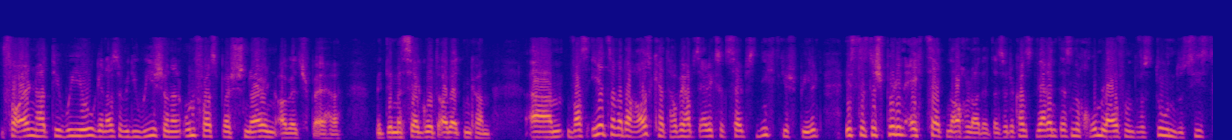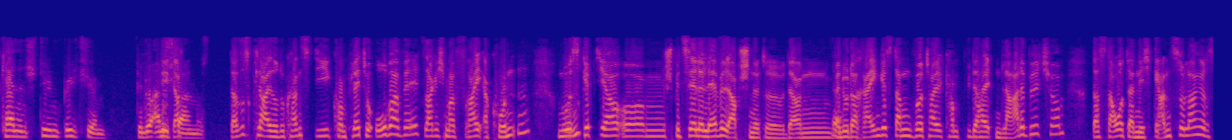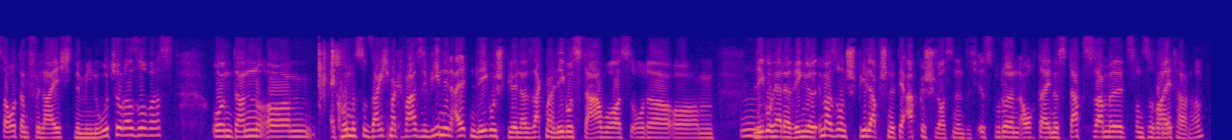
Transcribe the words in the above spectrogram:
Vor allem hat die Wii U, genauso wie die Wii, schon einen unfassbar schnellen Arbeitsspeicher, mit dem man sehr gut arbeiten kann. Ähm, was ich jetzt aber da rausgehört habe, ich habe es ehrlich gesagt selbst nicht gespielt, ist, dass das Spiel in Echtzeit nachladet. Also du kannst währenddessen noch rumlaufen und was tun. Du siehst keinen stillen Bildschirm, den du anstarren musst. Das ist klar, also du kannst die komplette Oberwelt, sag ich mal, frei erkunden. Nur Mhm. es gibt ja ähm, spezielle Levelabschnitte. Dann, Ja. wenn du da reingehst, dann wird halt kommt wieder halt ein Ladebildschirm. Das dauert dann nicht ganz so lange, das dauert dann vielleicht eine Minute oder sowas. Und dann ähm, erkundest du, sag ich mal, quasi wie in den alten Lego-Spielen, also sag mal Lego Star Wars oder ähm, Mhm. Lego Herr der Ringe, immer so ein Spielabschnitt, der abgeschlossen in sich ist, wo du dann auch deine Stats sammelst und so weiter. Ne?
